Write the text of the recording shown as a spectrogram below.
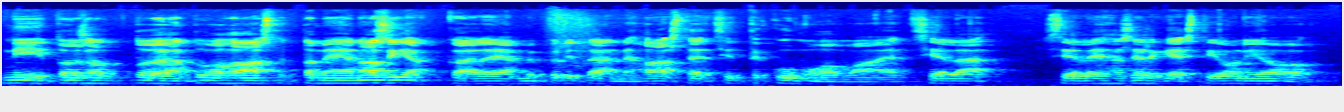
Niin, toisaalta toihan tuo haastetta meidän asiakkaille ja me pyritään ne haasteet sitten kumoamaan. Et siellä, siellä ihan selkeästi on jo,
